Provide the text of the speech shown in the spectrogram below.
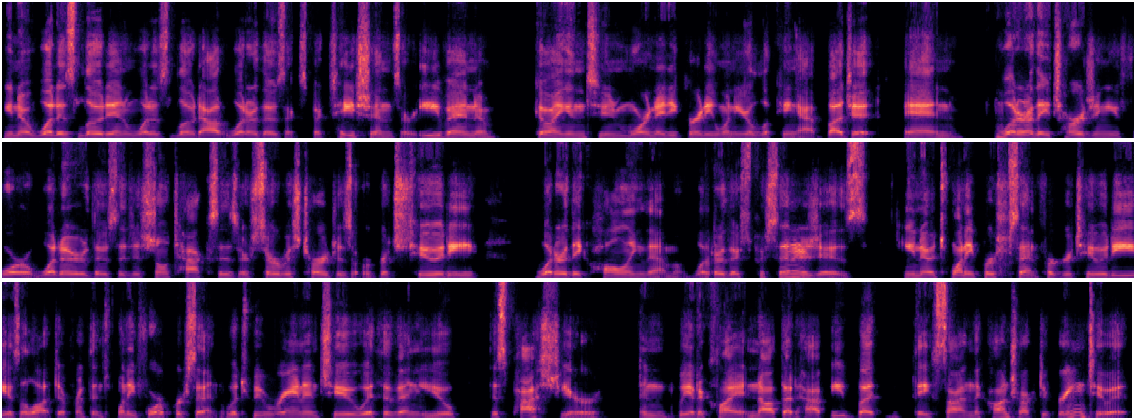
you know what is load in what is load out what are those expectations or even going into more nitty gritty when you're looking at budget and what are they charging you for? What are those additional taxes or service charges or gratuity? What are they calling them? What are those percentages? You know 20% for gratuity is a lot different than 24% which we ran into with a venue this past year and we had a client not that happy but they signed the contract agreeing to it.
